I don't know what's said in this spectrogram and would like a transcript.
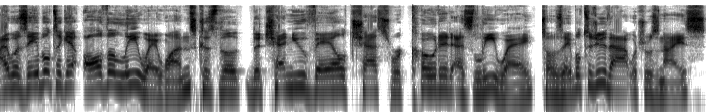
I was able to get all the Liyue ones because the, the Chenyu Vale chests were coded as Liyue. So I was able to do that, which was nice.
